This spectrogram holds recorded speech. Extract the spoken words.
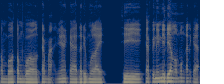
tombol-tombol temanya kayak dari mulai si Kevin ini dia ngomong kan kayak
